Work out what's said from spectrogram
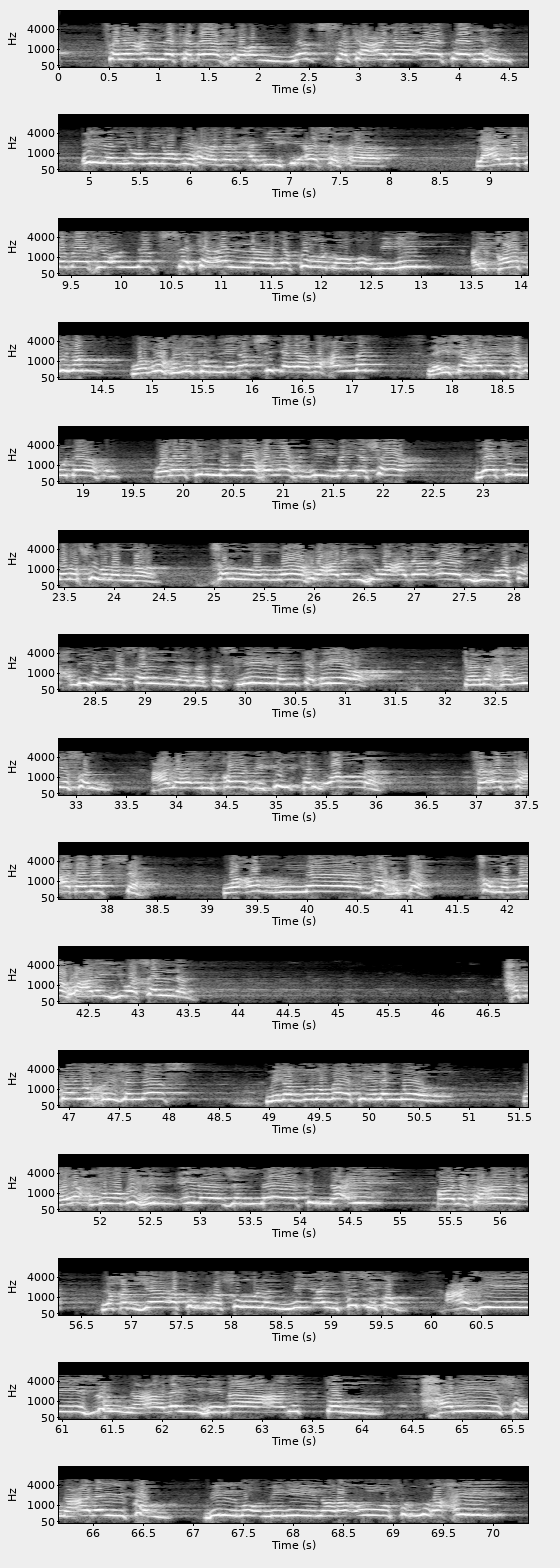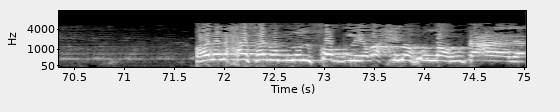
فلعلك باخع نفسك على آثارهم إن لم يؤمنوا بهذا الحديث أسفا. لعلك باخع نفسك ألا يكونوا مؤمنين أي قاتل ومهلك لنفسك يا محمد ليس عليك هداهم ولكن الله يهدي من يشاء لكن رسول الله صلى الله عليه وعلى آله وصحبه وسلم تسليما كبيرا. كان حريصا على إنقاذ تلك الأمة فأتعب نفسه وأضنى جهده صلى الله عليه وسلم. حتى يخرج الناس من الظلمات إلى النور. ويحدو بهم إلى جنات النعيم. قال تعالى لقد جاءكم رسول من أنفسكم عزيز عليه ما عنتم حريص عليكم بالمؤمنين رؤوف رحيم. قال الحسن بن الفضل رحمه الله تعالى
